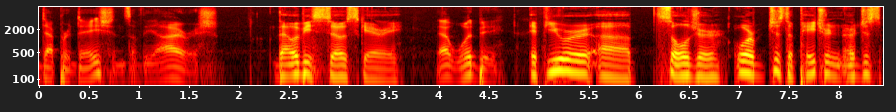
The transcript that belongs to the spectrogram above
depredations of the Irish. That would be so scary. That would be. If you were a soldier or just a patron or just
